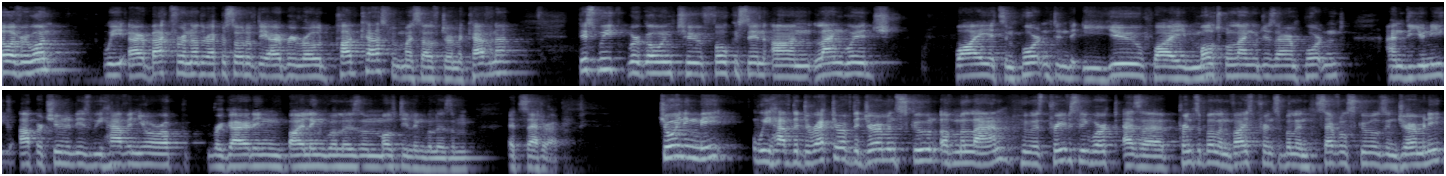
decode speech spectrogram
Hello, everyone. We are back for another episode of the Arbury Road podcast with myself, Dermot Kavanagh. This week, we're going to focus in on language, why it's important in the EU, why multiple languages are important, and the unique opportunities we have in Europe regarding bilingualism, multilingualism, etc. Joining me, we have the director of the German School of Milan, who has previously worked as a principal and vice principal in several schools in Germany,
